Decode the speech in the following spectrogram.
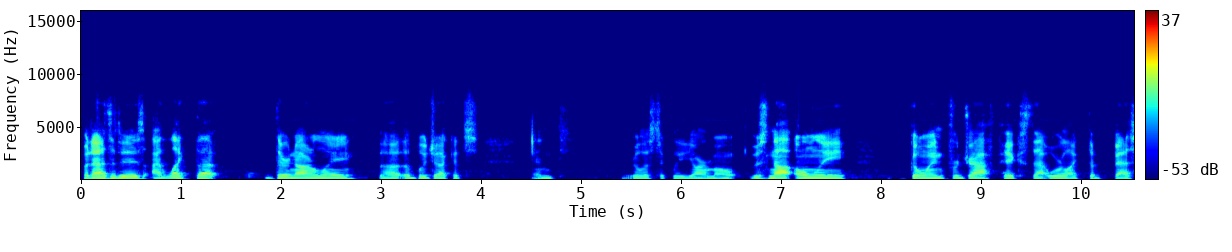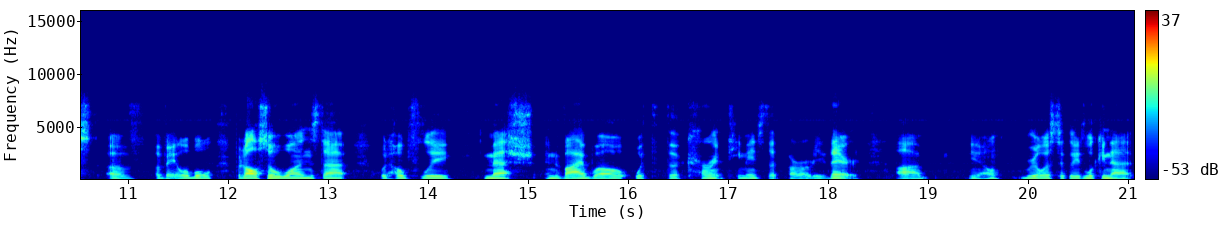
But as it is, I like that they're not only uh, the Blue Jackets and realistically Jarmo was not only going for draft picks that were like the best of available, but also ones that would hopefully mesh and vibe well with the current teammates that are already there. Uh, you know, realistically, looking at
